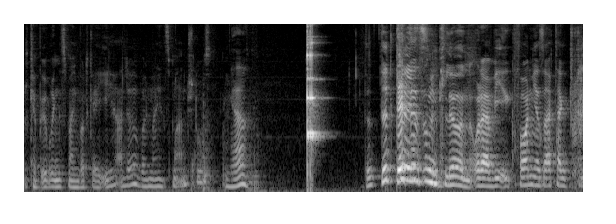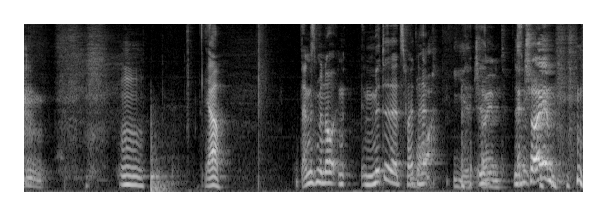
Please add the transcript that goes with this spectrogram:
Ich habe übrigens meinen Wodka eh alle. Wollen wir jetzt mal anstoßen? ja. Das, das, Das ist ein Klirren. Oder wie ich vorhin gesagt habe, Ja. Dann ist mir noch in, in Mitte der zweiten Halbzeit. boah, ihr schäumt. ist- schäumt.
